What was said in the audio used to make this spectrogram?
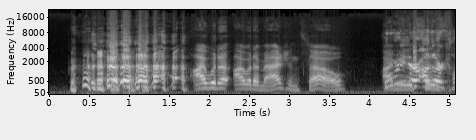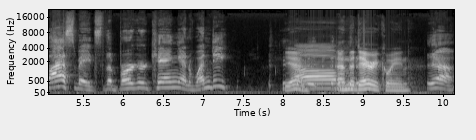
I would uh, I would imagine so. Who I are mean, your it other says- classmates? The Burger King and Wendy? yeah, Um, and the Dairy Queen. Yeah.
